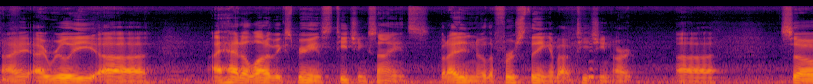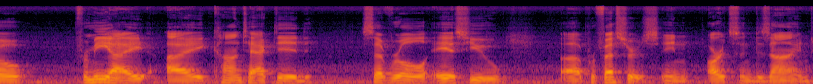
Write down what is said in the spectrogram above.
I, I really, uh, I had a lot of experience teaching science, but I didn't know the first thing about teaching art. Uh, so for me, I, I contacted several ASU uh, professors in arts and design,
